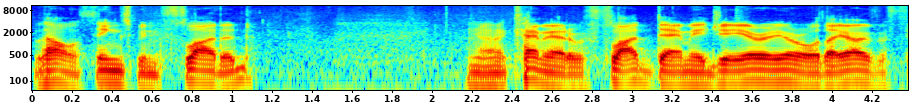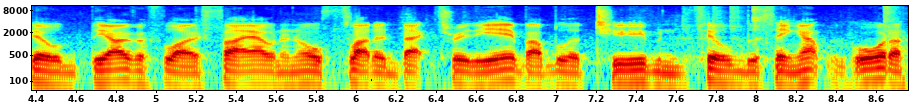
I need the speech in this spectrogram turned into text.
The whole thing's been flooded. You know, it came out of a flood damage area, or they overfilled, the overflow failed and all flooded back through the air bubbler tube and filled the thing up with water.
